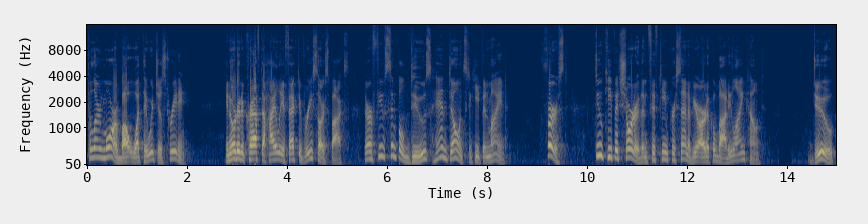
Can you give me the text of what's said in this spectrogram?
to learn more about what they were just reading. In order to craft a highly effective resource box, there are a few simple do's and don'ts to keep in mind. First, do keep it shorter than 15% of your article body line count. Do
